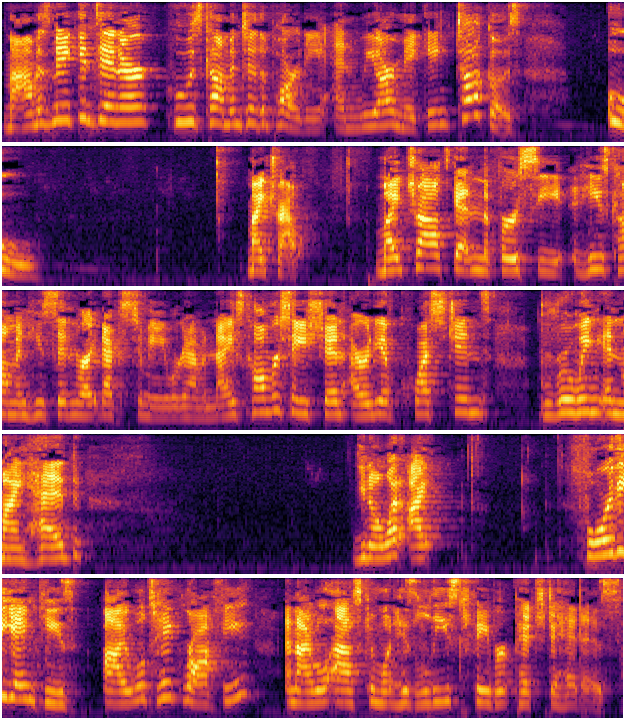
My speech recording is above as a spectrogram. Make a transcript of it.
Mom is making dinner. Who's coming to the party? And we are making tacos. Ooh. Mike Trout. Mike Trout's getting the first seat and he's coming. He's sitting right next to me. We're to have a nice conversation. I already have questions brewing in my head. You know what? I for the Yankees, I will take Rafi and I will ask him what his least favorite pitch to hit is.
